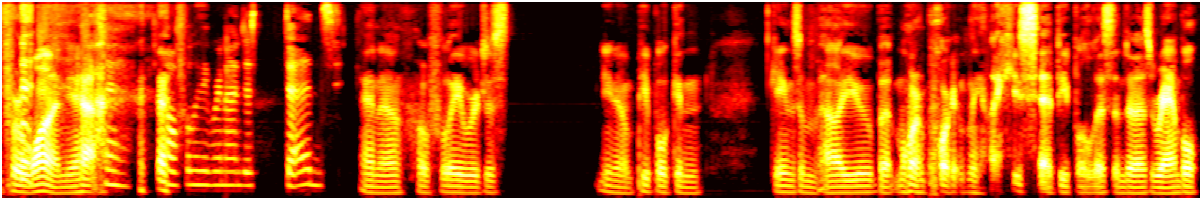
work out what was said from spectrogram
for one, yeah. Hopefully, we're not just duds. I know. Hopefully, we're just you know people can gain some value, but more importantly, like you said, people listen to us ramble.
